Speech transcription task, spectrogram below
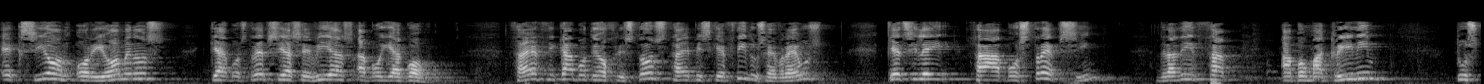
εξιών οριόμενος και αποστρέψει ασεβίας από Ιακώβ». Θα έρθει κάποτε ο Χριστός, θα επισκεφθεί τους Εβραίους και έτσι λέει θα αποστρέψει, δηλαδή θα απομακρύνει τους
